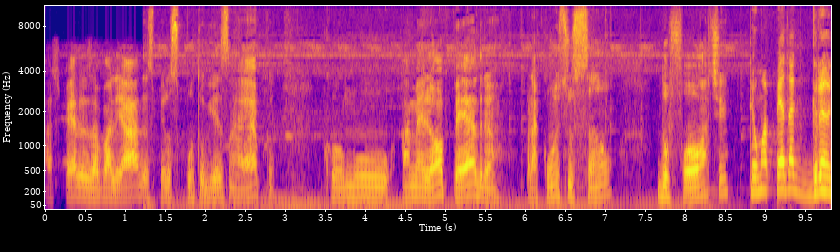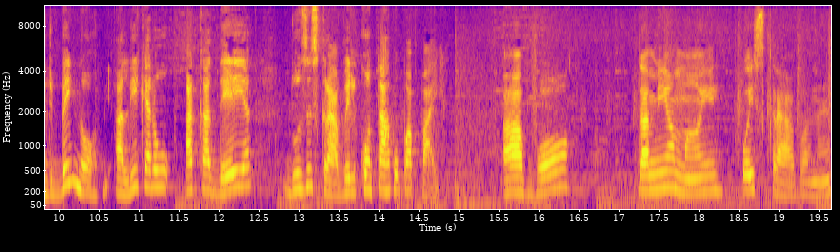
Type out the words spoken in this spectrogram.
As pedras avaliadas pelos portugueses na época como a melhor pedra para a construção do forte. Tem uma pedra grande, bem enorme, ali que era a cadeia dos escravos. Ele contava para o papai. A avó da minha mãe foi escrava, né?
